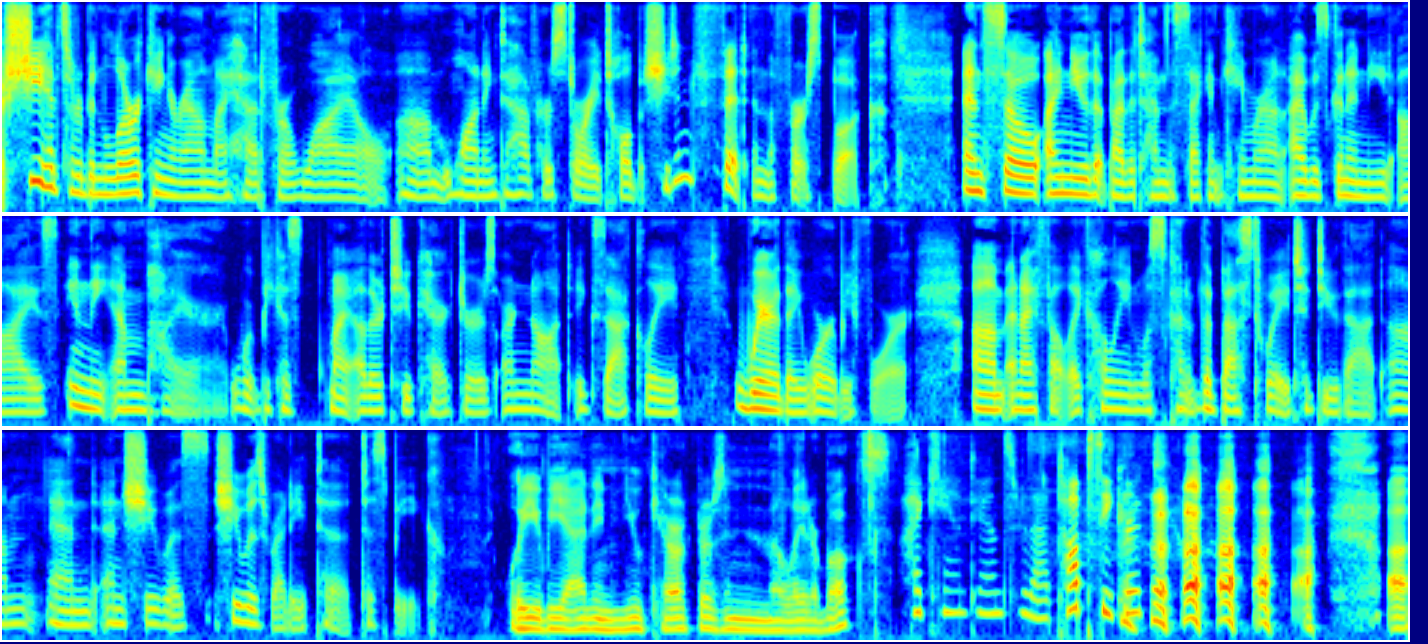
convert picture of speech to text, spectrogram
she had sort of been lurking around my head for a while, um, wanting to have her story told, but she didn't fit in the first book. And so I knew that by the time the second came around, I was going to need eyes in the Empire because my other two characters are not exactly where they were before. Um, and I felt like Helene was kind of the best way to do that. Um, and and she was she was ready to to speak. Will you be adding new characters in the later books? I can't answer that. Top secret. uh,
